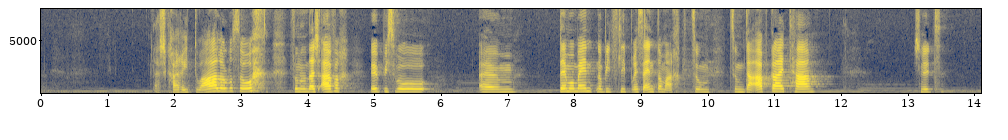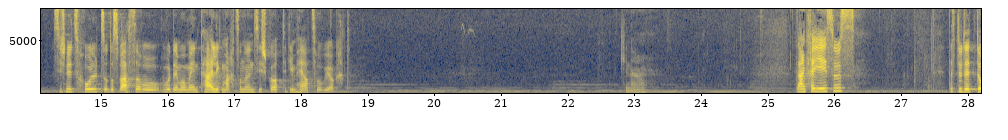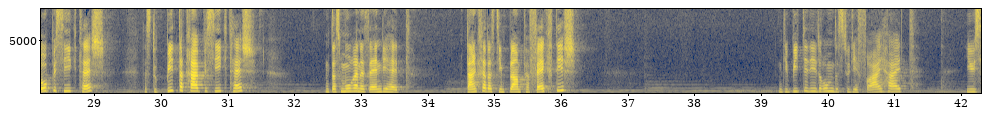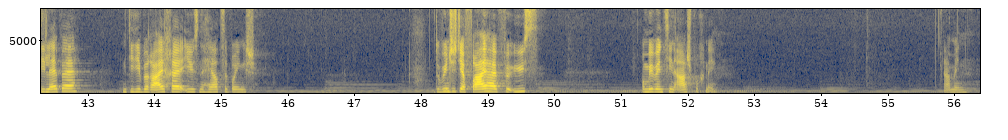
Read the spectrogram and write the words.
Das ist kein Ritual oder so, sondern das ist einfach etwas, wo ähm, den Moment noch ein bisschen präsenter macht, um, um da abgeleitet zu haben. Es ist, nicht, es ist nicht das Holz oder das Wasser, wo, wo den Moment heilig macht, sondern es ist Gott in deinem Herz, der wirkt. Genau. Danke, Jesus dass du den Tod besiegt hast, dass du die Bitterkeit besiegt hast und dass Murren ein Ende hat. Danke, dass dein Plan perfekt ist. Und ich bitte dich darum, dass du die Freiheit in unser Leben und in die Bereiche in unseren Herzen bringst. Du wünschst dir Freiheit für uns und wir wollen sie in Anspruch nehmen. Amen.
